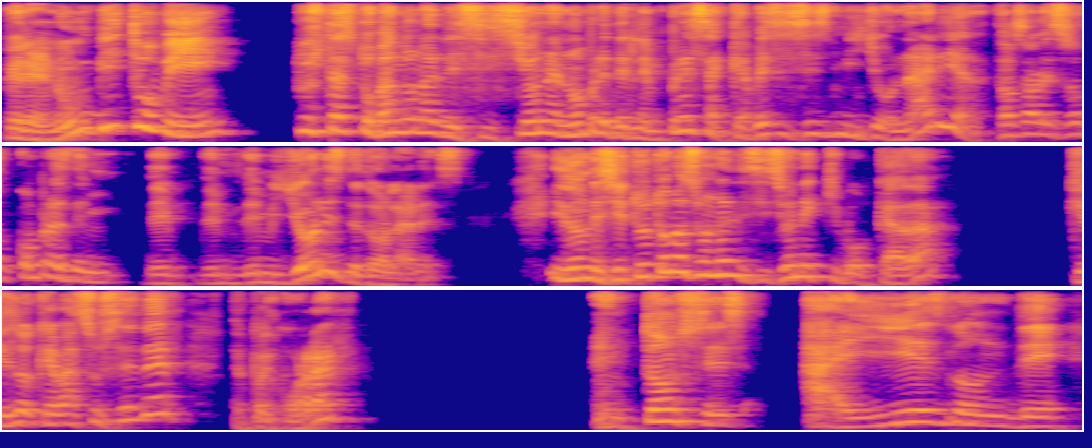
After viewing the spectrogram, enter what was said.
Pero en un B2B, tú estás tomando una decisión en nombre de la empresa que a veces es millonaria. A veces son compras de, de, millones de dólares. Y donde si tú tomas una decisión equivocada, ¿qué es lo que va a suceder? Te pueden correr. Entonces, ahí es donde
